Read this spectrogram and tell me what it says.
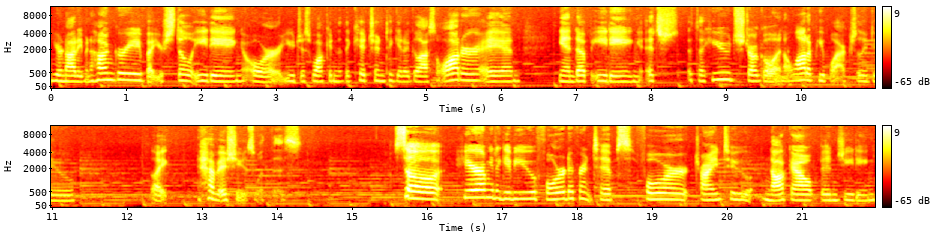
you're not even hungry, but you're still eating, or you just walk into the kitchen to get a glass of water and you end up eating. It's it's a huge struggle, and a lot of people actually do like have issues with this. So here I'm going to give you four different tips for trying to knock out binge eating.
